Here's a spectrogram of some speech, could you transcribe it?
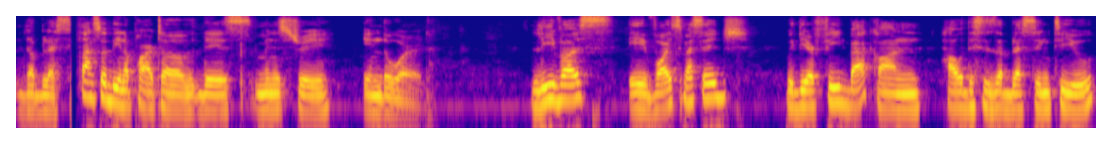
the blessing. Thanks for being a part of this ministry in the Word. Leave us a voice message with your feedback on how this is a blessing to you.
